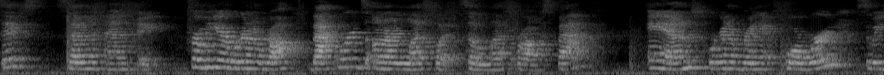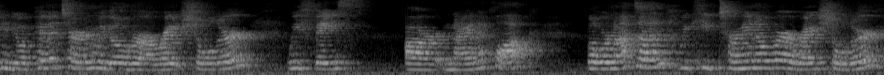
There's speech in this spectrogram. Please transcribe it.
six, seven, and eight. From here, we're gonna rock backwards on our left foot. So left rocks back. And we're gonna bring it forward. So we can do a pivot turn. We go over our right shoulder. We face our nine o'clock, but we're not done. We keep turning over our right shoulder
